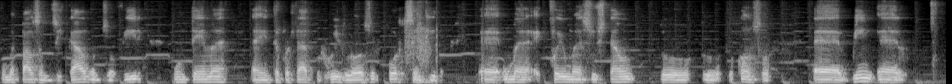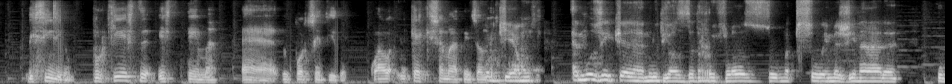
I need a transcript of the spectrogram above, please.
uma pausa musical, vamos ouvir um tema eh, interpretado por Rui Veloso, Porto Sentido. Eh, uma, foi uma sugestão do, do, do. Eh, Licínio, por que este, este tema do Porto Sentido? Qual, o que é que chama a atenção? Porque é um, a música melodiosa de Rui Veloso, uma pessoa imaginar o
